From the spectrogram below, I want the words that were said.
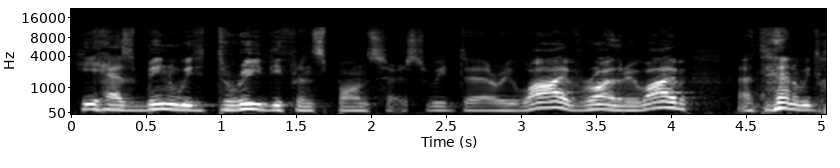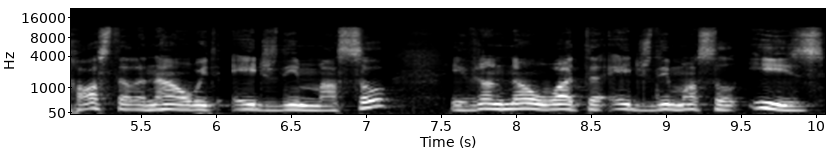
he has been with three different sponsors, with uh, Revive, and Revive, uh, then with Hosstile and now with HD Muscle. If you don't know what uh, HD Muscle is,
